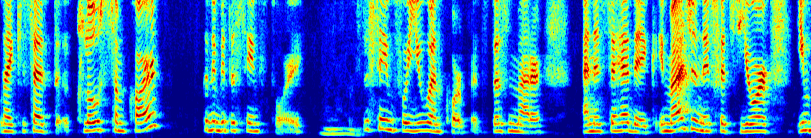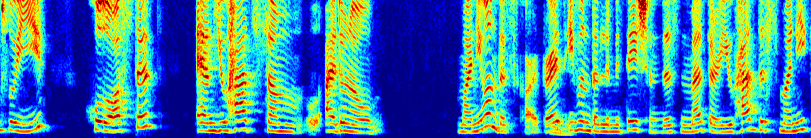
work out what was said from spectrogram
like you said, close some card going to be the same story. It's the same for you and corporates, doesn't matter. And it's a headache. Imagine if it's your employee who lost it and you had some, I don't know, money on this card, right? Mm. Even the limitation doesn't matter. You had this money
